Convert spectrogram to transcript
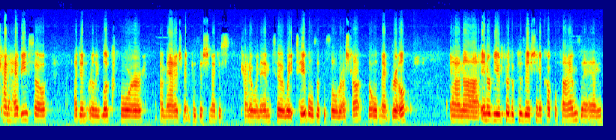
kind of heavy, so I didn't really look for a management position. I just kind of went in to wait tables at this little restaurant, the Old Man Grill, and uh, interviewed for the position a couple times. And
